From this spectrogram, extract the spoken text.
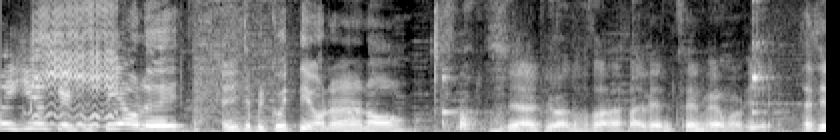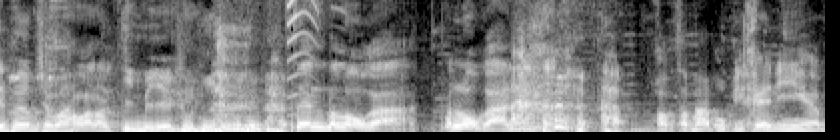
ไอ้เหี้ยกางเกงกูเปรี้ยวเลย อันนี้จะเป็นก๋วยเตี๋ยวแล้วนะน้องเชื่อพี่ว่าต้องใส่ใส่เส้นเส้นเพิ่มอะพี่ใส่เส้นเพิ่มใช่ปะเพราะว่าเรากินไปเยอะ เส้นตลกอะตลกอะเนี่ยความสามารถผมมีแค่นี้ครับ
